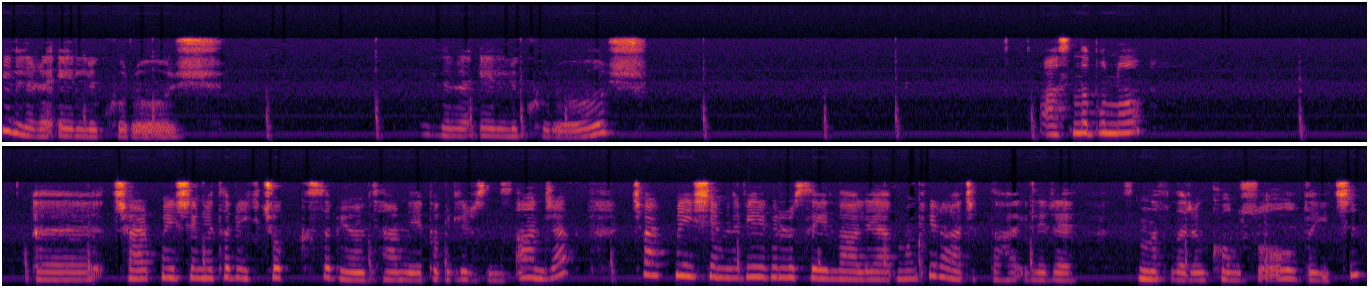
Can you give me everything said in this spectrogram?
1 lira 50 kuruş. 1 lira 50 kuruş. Aslında bunu e, çarpma işlemini tabii ki çok kısa bir yöntemle yapabilirsiniz. Ancak çarpma işlemini virgüllü sayılarla yapmak birazcık daha ileri sınıfların konusu olduğu için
